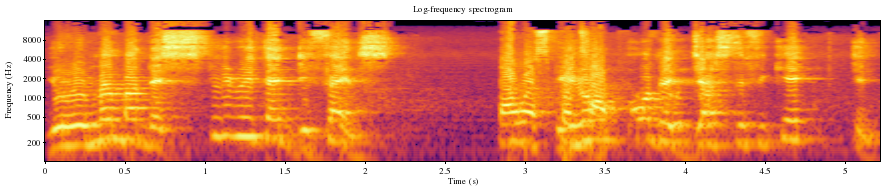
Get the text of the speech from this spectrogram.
you remember the spirited defense. That was put you know up. all the justification.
